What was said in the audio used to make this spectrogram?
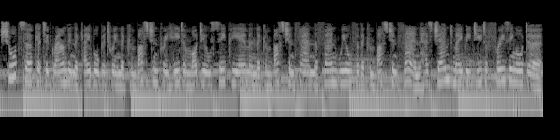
Short circuit to ground in the cable between the combustion preheater module CPM and the combustion fan The fan wheel for the combustion fan has jammed maybe due to freezing or dirt.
